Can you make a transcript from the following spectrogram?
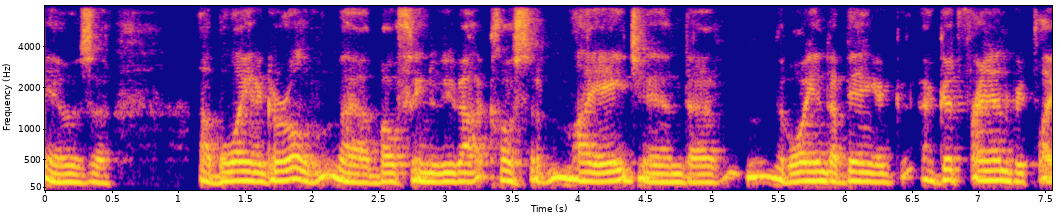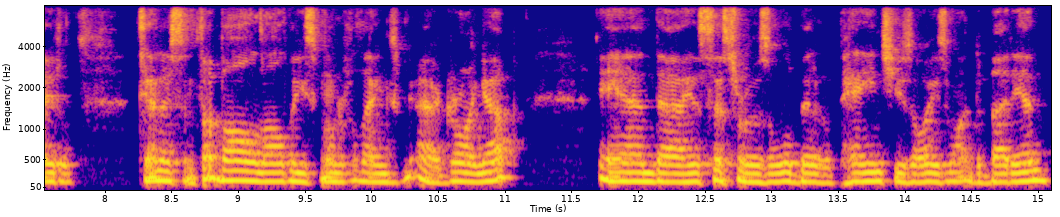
it was a, a boy and a girl, both seemed to be about close to my age. And the boy ended up being a, a, good friend. We played tennis and football and all these wonderful things growing up. And his sister was a little bit of a pain. She was always wanting to butt in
